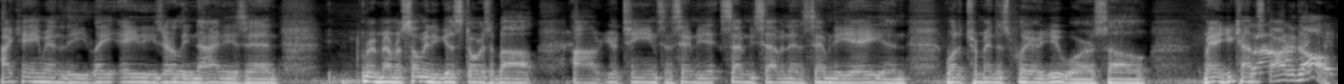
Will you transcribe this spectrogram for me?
I came in the late '80s, early '90s, and remember so many good stories about uh, your teams in 70, 77 and '78, and what a tremendous player you were. So, man, you kind of Well, started off.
